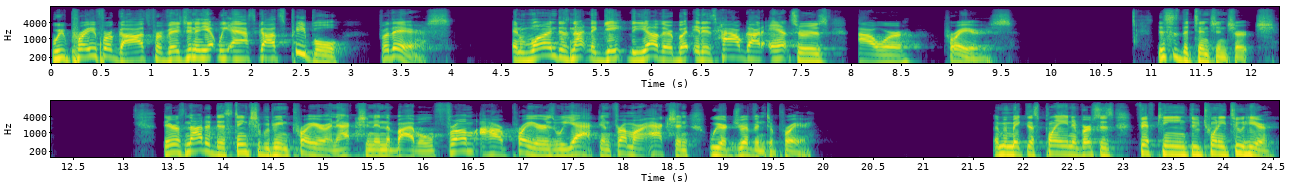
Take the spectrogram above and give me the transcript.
We pray for God's provision, and yet we ask God's people for theirs. And one does not negate the other, but it is how God answers our prayers. This is the tension, church. There is not a distinction between prayer and action in the Bible. From our prayers, we act, and from our action, we are driven to prayer. Let me make this plain in verses 15 through 22 here.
